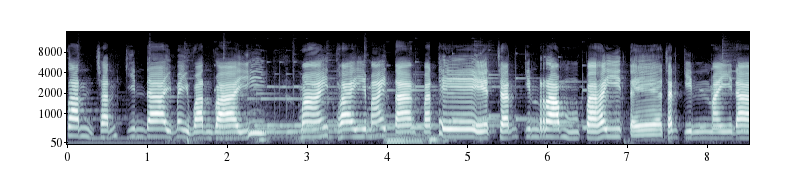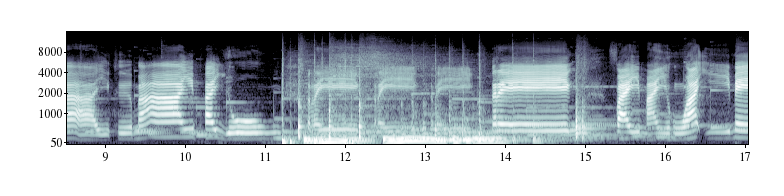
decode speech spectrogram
สั้น ฉันกินได้ไม่หวั่นไหว ไม้ไทยไม้ต่างประเทศ ฉันกินรำไป แต่ฉันกินไม่ได้ คือไม้พะยุงเตรงเตรงเตรงเตรงไฟไหม้หัวอีแม่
